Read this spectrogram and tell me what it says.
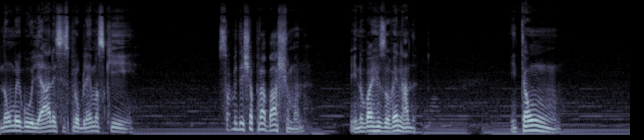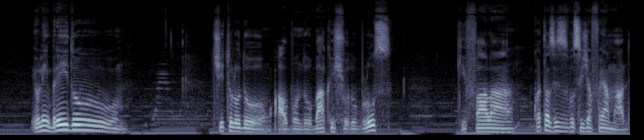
não mergulhar nesses problemas que só me deixa para baixo, mano. E não vai resolver nada. Então, eu lembrei do título do álbum do Bakushu do Blues, que fala quantas vezes você já foi amado.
